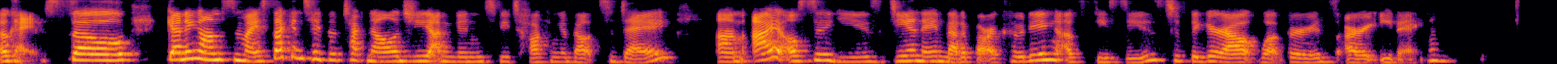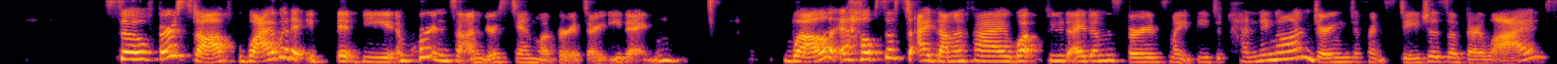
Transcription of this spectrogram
Okay, so getting on to my second type of technology I'm going to be talking about today. Um, I also use DNA metabarcoding of feces to figure out what birds are eating. So first off, why would it, it be important to understand what birds are eating? Well, it helps us to identify what food items birds might be depending on during different stages of their lives.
